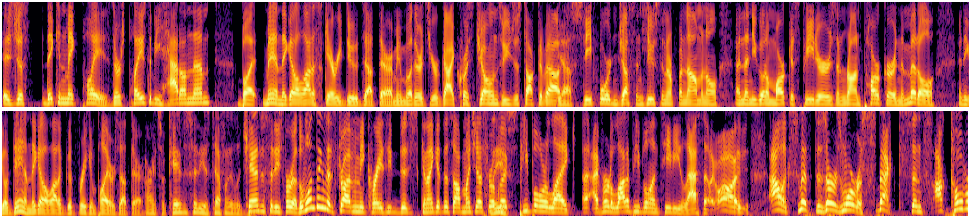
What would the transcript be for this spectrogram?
is just, they can make plays. There's plays to be had on them. But man, they got a lot of scary dudes out there. I mean, whether it's your guy Chris Jones, who you just talked about, Yes. Dee Ford and Justin Houston are phenomenal. And then you go to Marcus Peters and Ron Parker in the middle, and you go, damn, they got a lot of good freaking players out there. All right, so Kansas City is definitely legit. Kansas City's for real. The one thing that's driving me crazy, just, can I get this off my chest real Please. quick? People are like, I've heard a lot of people on TV last night, like, oh, Alex Smith deserves more respect since October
